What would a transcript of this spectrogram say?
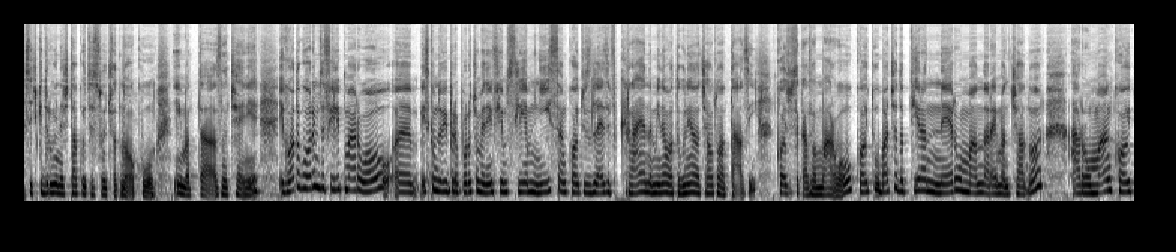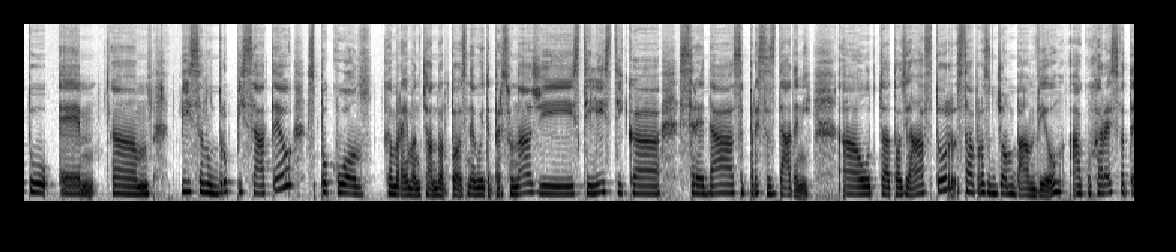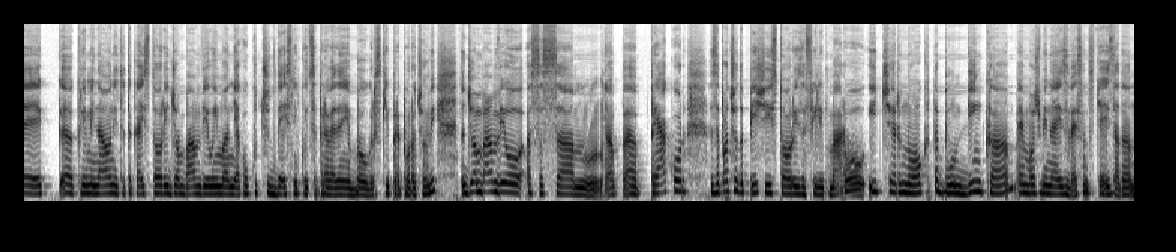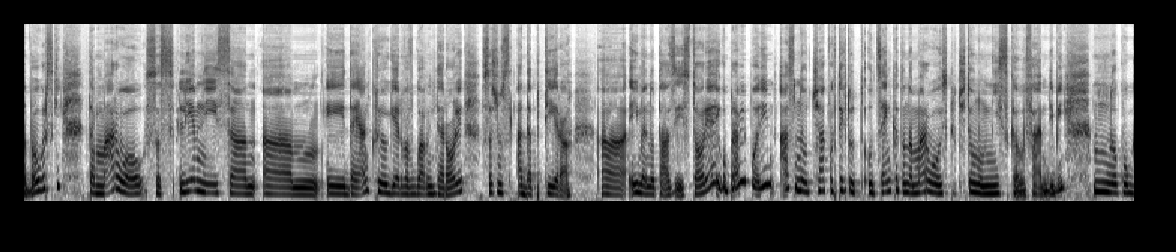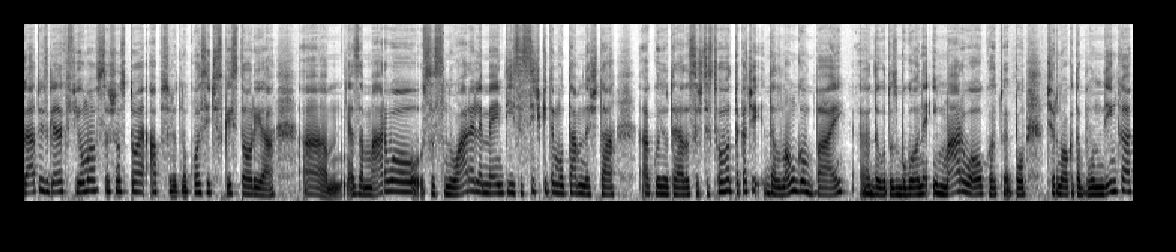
всички други неща, които се случват наоколо, имат а, значение. И когато говорим за Филип Марлоу, е, искам да ви препоръчам един филм с Лиам Нисън, който излезе в края на миналата година, началото на тази, който се казва Марлоу, който обаче адаптира не роман на Рейман Чадуар, а роман, който е ам, писан от друг писател с поклон към Рейман Чандлър, т.е. неговите персонажи, стилистика, среда са пресъздадени а, от а, този автор. Става въпрос за Джон Банвил. Ако харесвате а, криминалните така истории, Джон Банвил има няколко чудесни, които са преведени български, препоръчвам ви. Но Джон Банвил с а, а, а, прякор започва да пише истории за Филип Марлоу и чернооката блондинка е може би най-известната, тя е издадена на български. Та Марлоу с Лием Нисън а, и Даян Крюгер в главните роли всъщност адаптира а, именно тази история и го прави по един, аз не очаквах, тъй като оценката на Марлоу е изключително ниска в IMDb, но когато изгледах филма, всъщност той е абсолютно класическа история а, за Марлоу, с нуар елементи и с всичките му там неща, а, които трябва да съществуват. Така че The Long Gone дългото сбогуване и Марлоу, който е по черноката блондинка,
